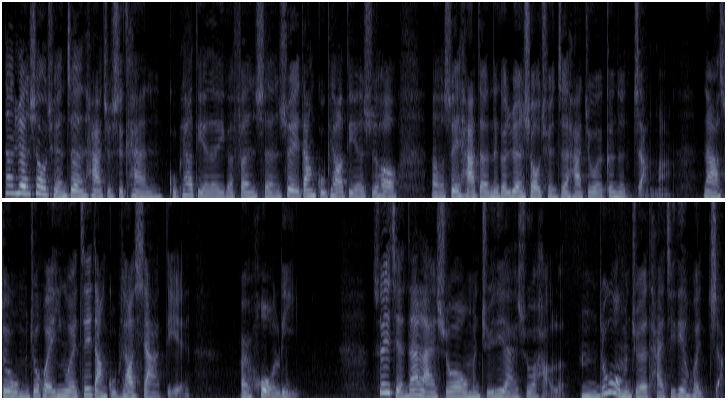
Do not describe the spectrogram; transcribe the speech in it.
那认授权证它就是看股票跌的一个分身，所以当股票跌的时候，呃，所以它的那个认授权证它就会跟着涨嘛。那所以我们就会因为这档股票下跌而获利。所以简单来说，我们举例来说好了，嗯，如果我们觉得台积电会涨。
